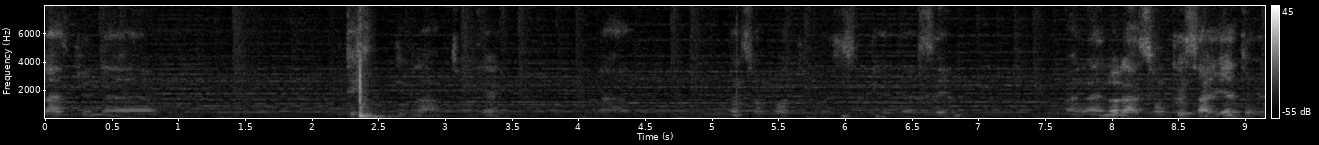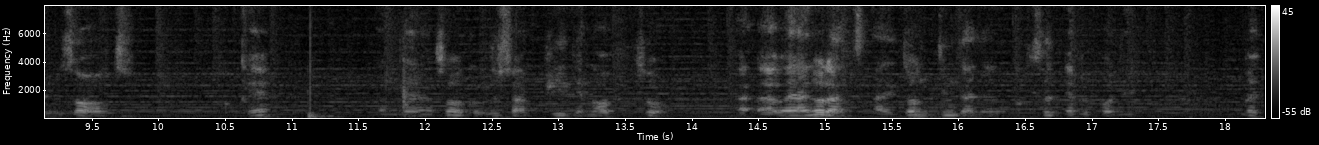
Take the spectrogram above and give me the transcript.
that's been uh, given out. Okay, uh, depends on what they are saying, and I know that some cases are yet to be resolved. Okay, and uh, some cases are big enough. So I, I, I know that I don't think that they compensate everybody, but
